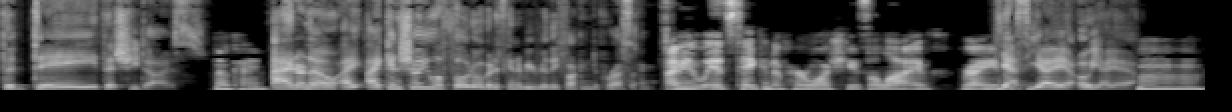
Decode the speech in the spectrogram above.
the day that she dies. Okay. I don't know. I, I can show you a photo, but it's going to be really fucking depressing. I mean, it's taken of her while she's alive, right? Yes. Yeah. Yeah. Oh, yeah. Yeah. Mm.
